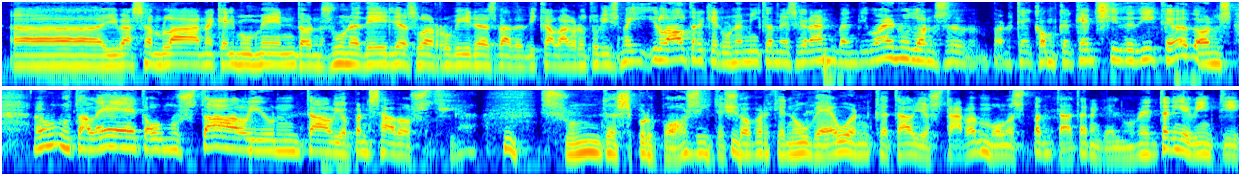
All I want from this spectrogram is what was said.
Uh, i va semblar en aquell moment doncs una d'elles, la Rovira, es va dedicar a l'agroturisme i l'altra, que era una mica més gran van dir, bueno, doncs, eh, perquè com que aquest s'hi dedica doncs, a un hotelet o un hostal i un tal, jo pensava hòstia, és un despropòsit això, perquè no ho veuen que tal, jo estava molt espantat en aquell moment, tenia 20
